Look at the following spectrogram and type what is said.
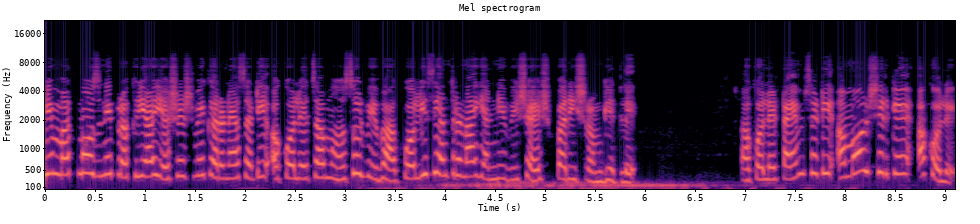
ही मतमोजणी प्रक्रिया यशस्वी करण्यासाठी अकोलेचा महसूल विभाग पोलीस यंत्रणा यांनी विशेष परिश्रम घेतले. अकोले टाइम्ससाठी अमोल शिर्के अकोले.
